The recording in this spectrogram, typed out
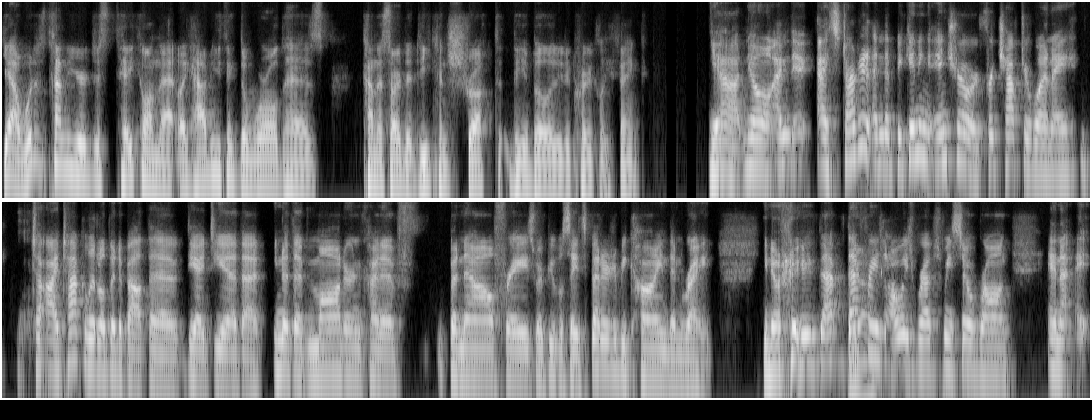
yeah, what is kind of your just take on that? Like, how do you think the world has kind of started to deconstruct the ability to critically think? Yeah, no, I'm. I started in the beginning intro or for chapter one. I, t- I talk a little bit about the the idea that you know the modern kind of banal phrase where people say it's better to be kind than right. You know, that that yeah. phrase always rubs me so wrong. And I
